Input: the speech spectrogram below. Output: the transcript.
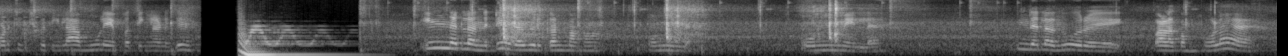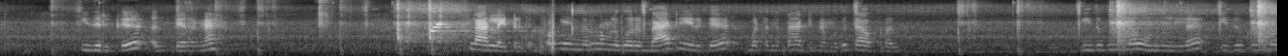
உடச்சிச்சு பார்த்தீங்களா மூளையை பார்த்தீங்களா எனக்கு? இந்த இடத்துல வந்துட்டு ஏதாவது இருக்கான்னு பார்க்கலாம். ஒன்றும் இல்லை. ஒன்றுமே இல்லை. இந்த இடத்துல வந்து ஒரு வழக்கம் போல் இது இருக்குது அது பேர் என்ன? ஃப்ளார் லைட் இருக்குது ஓகே இந்த நம்மளுக்கு ஒரு பேட்ரி இருக்குது பட் அந்த பேட்ரி நமக்கு தேவைப்படாது. இதுக்குள்ளே ஒன்றும் இல்லை. இதுக்குள்ளே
